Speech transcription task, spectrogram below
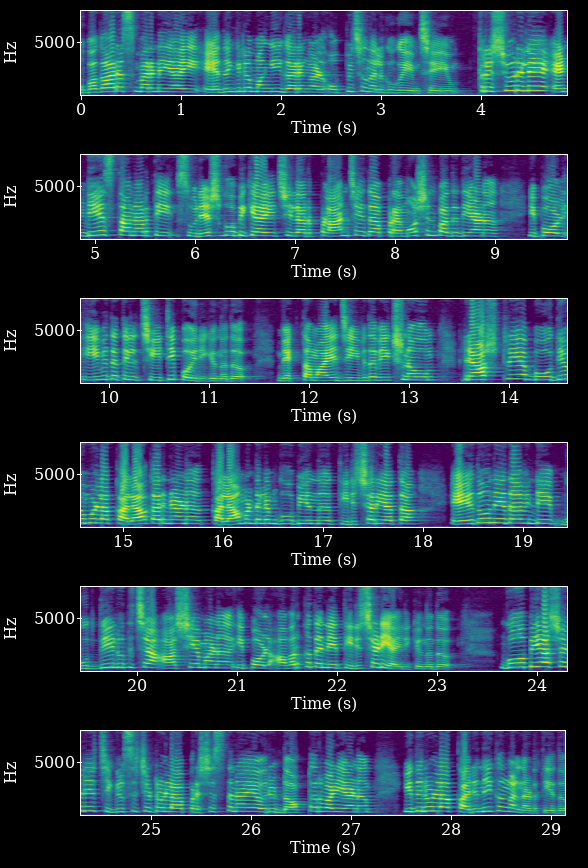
ഉപകാരസ്മരണയായി ഏതെങ്കിലും അംഗീകാരങ്ങൾ ഒപ്പിച്ചു നൽകുകയും ചെയ്യും. തൃശൂരിലെ എൻ ഡി എ സ്ഥാനാർത്ഥി സുരേഷ് ഗോപിക്കായി ചിലർ പ്ലാൻ ചെയ്ത പ്രമോഷൻ പദ്ധതിയാണ് ഇപ്പോൾ ഈ വിധത്തിൽ ചീറ്റിപ്പോയിരിക്കുന്നത്. വ്യക്തമായ ജീവിത വീക്ഷണവും രാഷ്ട്രീയ ബോധ്യവുമുള്ള കലാകാരനാണ് കലാമണ്ഡലം ഗോപിയെന്ന് തിരിച്ചറിയാത്ത ഏതോ നേതാവിന്റെ ബുദ്ധിയിലുദിച്ച ആശയമാണ് ഇപ്പോൾ അവർക്ക് തന്നെ തിരിച്ചടിയായിരിക്കുന്നത്. ഗോപിയാശനെ ചികിത്സിച്ചിട്ടുള്ള പ്രശസ്തനായ ഒരു ഡോക്ടർ വഴിയാണ് ഇതിനുള്ള കരുനീക്കങ്ങൾ നടത്തിയത്.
